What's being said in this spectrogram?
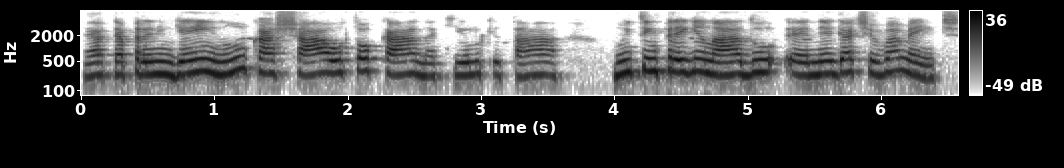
né? até para ninguém nunca achar ou tocar naquilo que está muito impregnado é, negativamente.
